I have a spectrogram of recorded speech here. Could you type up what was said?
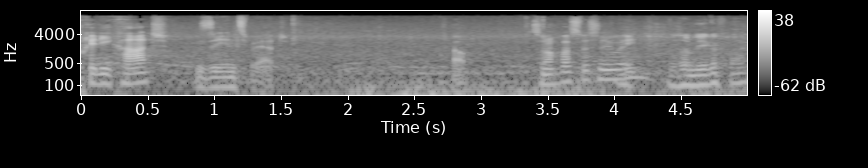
Prädikat sehenswert. Ja. Willst du noch was wissen über ihn? Was haben wir gefragt?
